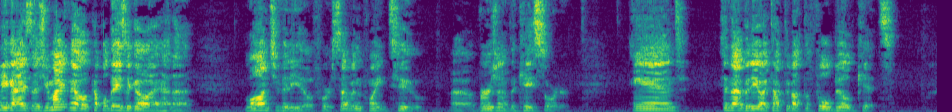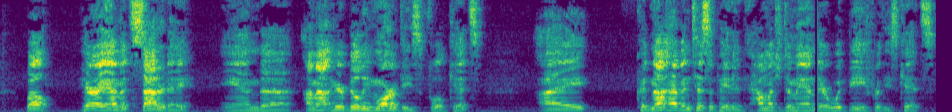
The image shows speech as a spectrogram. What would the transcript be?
Hey guys, as you might know, a couple days ago I had a launch video for 7.2 uh, version of the case sorter. And in that video I talked about the full build kits. Well, here I am, it's Saturday, and uh, I'm out here building more of these full kits. I could not have anticipated how much demand there would be for these kits.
